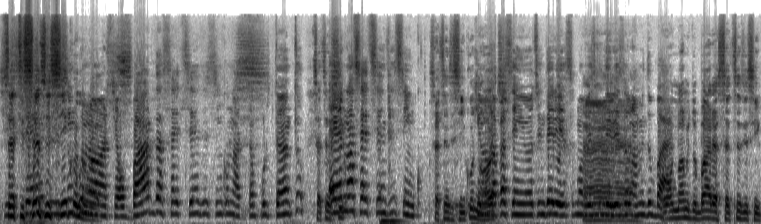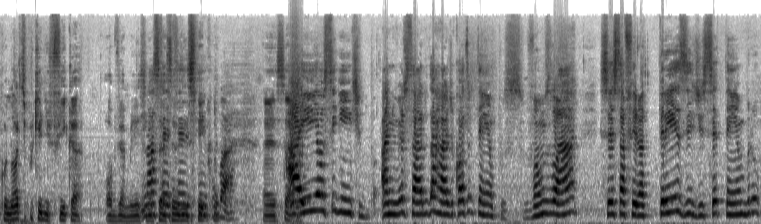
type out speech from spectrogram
705 Norte. É o bar da 705 Norte. Então, portanto, 705. é na 705. 705 Que não dá Norte. pra ser em outro endereço, uma vez que o endereço é o nome do bar. O nome do bar é 705 Norte porque ele fica, obviamente, Na na 705 bar. É isso aí. Aí é o seguinte, aniversário da Rádio Quatro Tempos. Vamos lá, sexta-feira, 13 de setembro,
